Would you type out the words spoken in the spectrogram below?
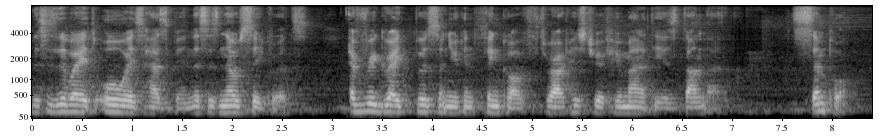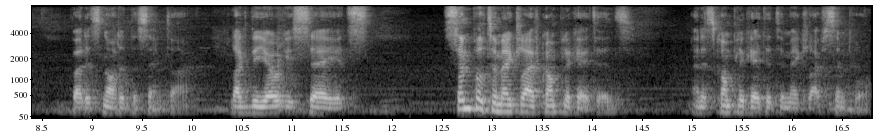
This is the way it always has been. This is no secret. Every great person you can think of throughout history of humanity has done that. Simple, but it's not at the same time. Like the yogis say, it's simple to make life complicated, and it's complicated to make life simple.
